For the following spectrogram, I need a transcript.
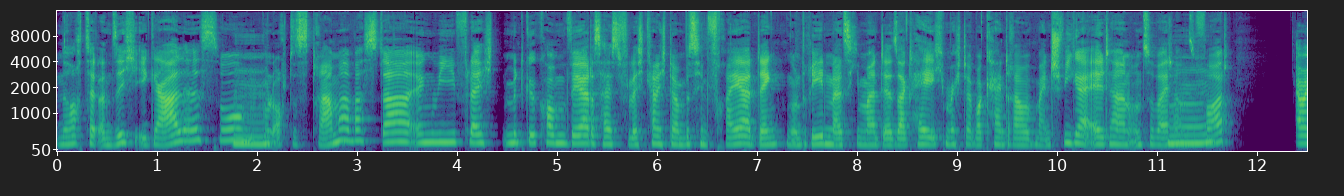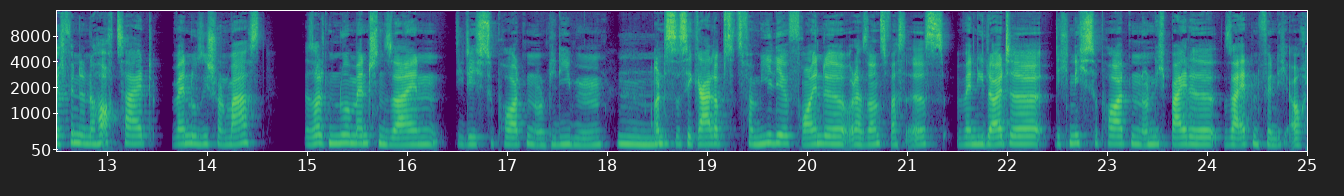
eine Hochzeit an sich egal ist so Mhm. und auch das Drama, was da irgendwie vielleicht mitgekommen wäre. Das heißt, vielleicht kann ich da ein bisschen freier denken und reden als jemand, der sagt, hey, ich möchte aber kein Drama mit meinen Schwiegereltern und so weiter und so Mhm. fort. Aber ich finde, eine Hochzeit, wenn du sie schon machst, da sollten nur Menschen sein, die dich supporten und lieben. Mhm. Und es ist egal, ob es jetzt Familie, Freunde oder sonst was ist. Wenn die Leute dich nicht supporten und nicht beide Seiten, finde ich auch,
